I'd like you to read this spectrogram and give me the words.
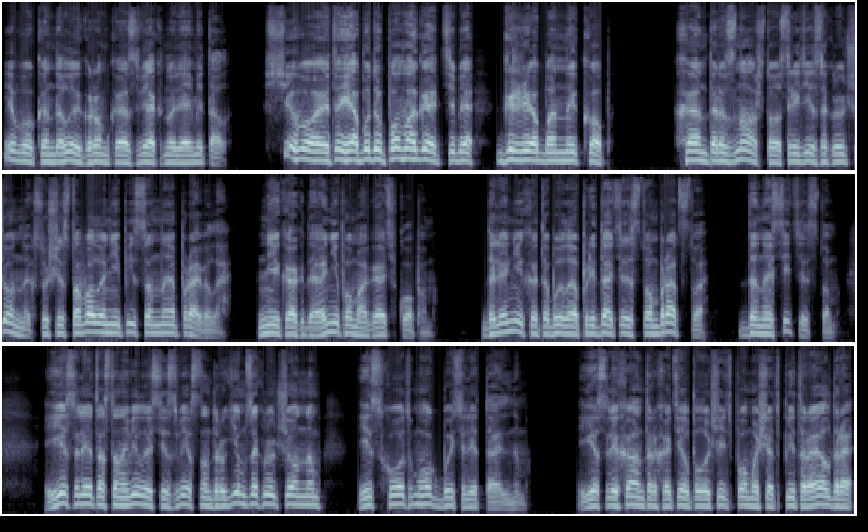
Его кандалы громко звякнули о металл. «С чего это я буду помогать тебе, грёбаный коп?» Хантер знал, что среди заключенных существовало неписанное правило — никогда не помогать копам. Для них это было предательством братства, доносительством. Если это становилось известно другим заключенным, исход мог быть летальным. Если Хантер хотел получить помощь от Питера Элдера,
